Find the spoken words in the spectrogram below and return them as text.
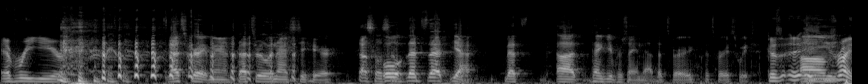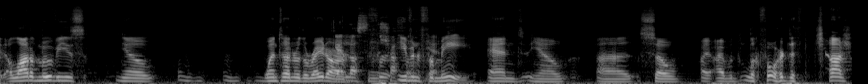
every year. That's great, man. That's really nice to hear. That's awesome. Well, that's that. Yeah, that's. Uh, thank you for saying that. That's very. That's very sweet. Because Um, he's right. A lot of movies, you know, w- went under the radar, Get lost in the for- shuffle, even for yeah. me. And you know, uh, so I, I would look forward to Josh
